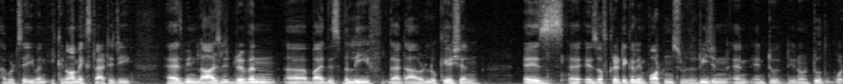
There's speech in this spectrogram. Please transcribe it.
I would say even economic strategy has been largely driven uh, by this belief that our location is, uh, is of critical importance to the region and, and to, you know, to, the,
